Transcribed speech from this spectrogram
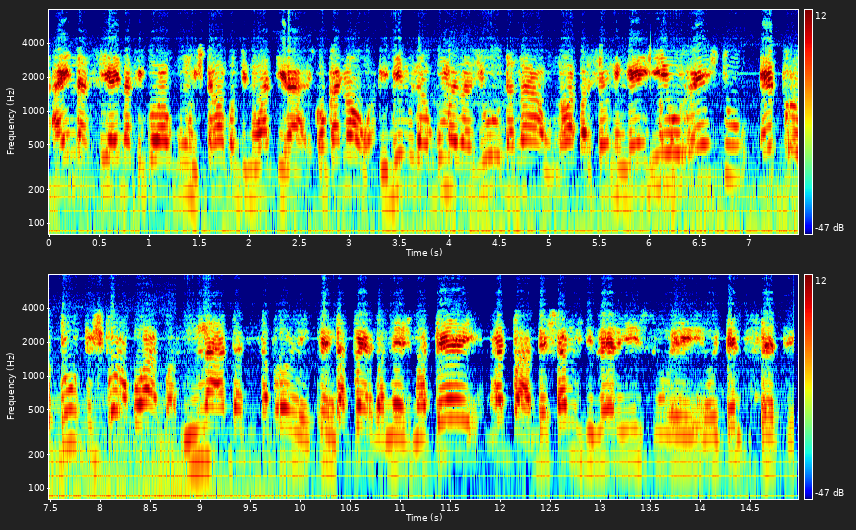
ainda assim ainda ficou alguns, estão a continuar a tirar. Com canoa, pedimos algumas ajudas, não, não apareceu ninguém. E o resto é produtos, foram com água. Nada se aproveita. Muita perda mesmo. Até, epa, deixamos de ver isso em 87.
